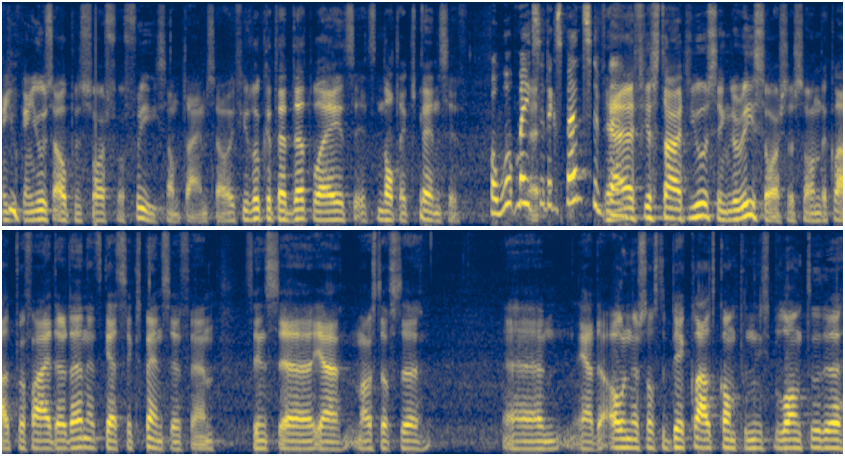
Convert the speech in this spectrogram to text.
you can use open source for free sometimes. So if you look at it that way, it's, it's not expensive. But what makes Uh, it expensive Yeah, then? if you start using the resources on the cloud provider, then it gets expensive. And since, uh, yeah, most of the um, yeah, the owners of the big cloud companies belong to the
